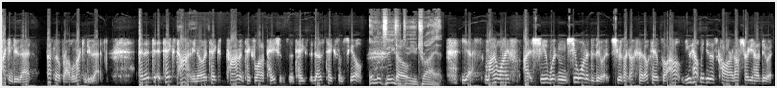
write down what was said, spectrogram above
I can do that. That's no problem. I can do that. And it, it takes time, you know. It takes time and takes a lot of patience. It takes it does take some skill. It looks easy So- till you try it. Yes, my wife, I, she wouldn't. She wanted to do it. She was like, I said, okay, so I'll you help me do this car, and I'll show you how to do it.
